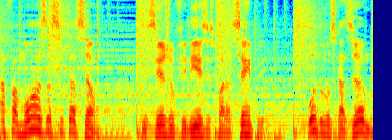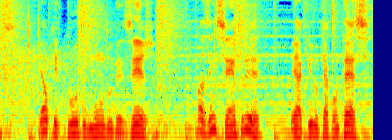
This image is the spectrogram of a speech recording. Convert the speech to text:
A famosa citação: que sejam felizes para sempre, quando nos casamos, é o que todo mundo deseja, mas nem sempre é aquilo que acontece.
